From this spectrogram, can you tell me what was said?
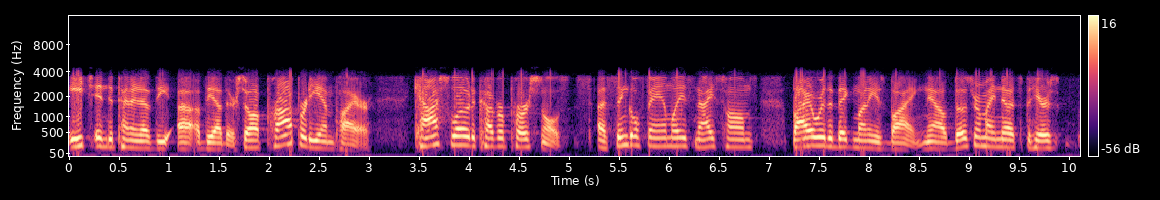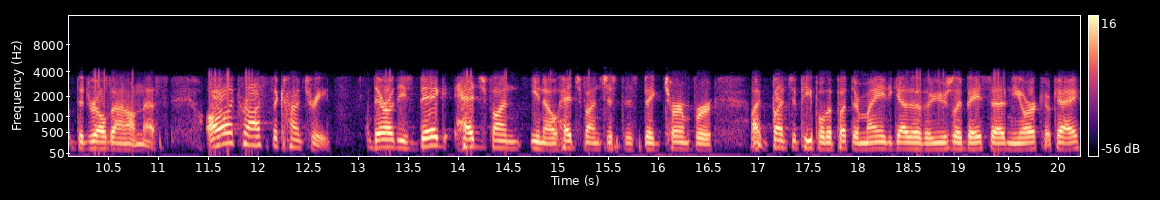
each independent of the uh, of the other. So a property empire, cash flow to cover personals, uh, single families, nice homes, buy where the big money is buying. Now those are my notes, but here's the drill down on this. All across the country, there are these big hedge fund, you know, hedge funds, just this big term for a bunch of people that put their money together. They're usually based out of New York, okay?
